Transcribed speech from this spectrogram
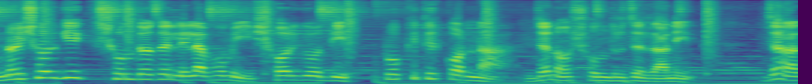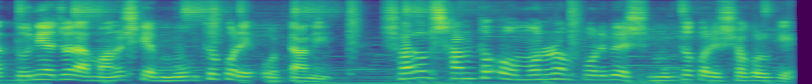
নৈসর্গিক সৌন্দর্যের লীলাভূমি, স্বর্গীয় দ্বীপ, প্রকৃতির কন্যা যেন সৌন্দর্যের রানী, যা দুনিয়া জোড়া মানুষকে মুগ্ধ করে ও টানে। সরল, শান্ত ও মনোরম পরিবেশ মুগ্ধ করে সকলকে।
